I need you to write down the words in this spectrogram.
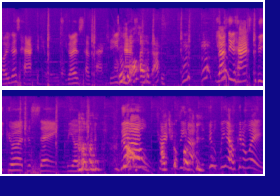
Oh, you guys hack anyways. You guys have hacks. You need hacks. I have axe. You guys need hacks to be good. Just saying, Leo. Leo, No! try I to don't clean up. Dude, Leo, get away.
